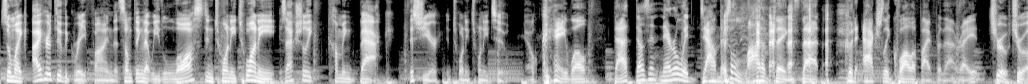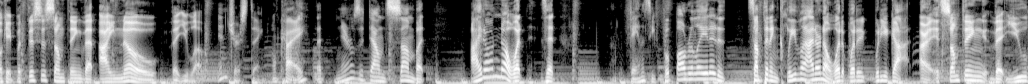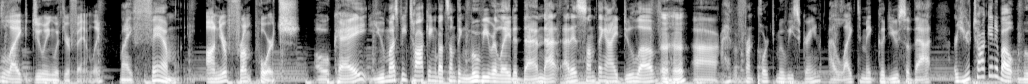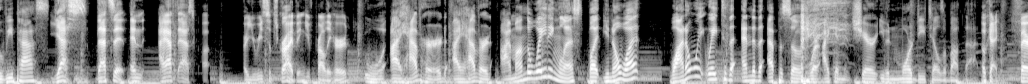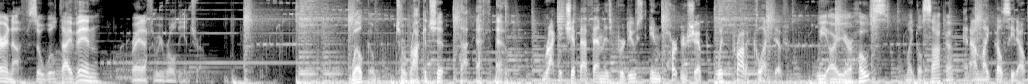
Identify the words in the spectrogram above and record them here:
So, Mike, I heard through the grapevine that something that we lost in 2020 is actually coming back this year in 2022. Okay, well, that doesn't narrow it down. There's a lot of things that could actually qualify for that, right? True, true. Okay, but this is something that I know that you love. Interesting. Okay, that narrows it down some, but I don't know. What is it? Fantasy football related? Something in Cleveland? I don't know. What what do- what do you got? All right, it's something that you like doing with your family My family. on your front porch. Okay, you must be talking about something movie related then. That that is something I do love. Uh huh. Uh, I have a front porch movie screen. I like to make good use of that. Are you talking about Movie Pass? Yes, that's it. And I have to ask, uh, are you resubscribing? You've probably heard. I have heard. I have heard. I'm on the waiting list, but you know what? Why don't we wait to the end of the episode where I can share even more details about that? Okay, fair enough. So we'll dive in right after we roll the intro. Welcome to Rocketship.fm. Rocket Ship FM is produced in partnership with Product Collective. We are your hosts, Michael Sacca. And I'm Mike Belsito.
